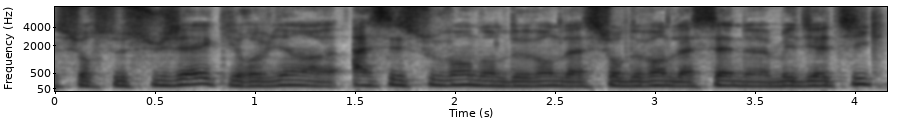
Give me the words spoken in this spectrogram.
sur ce sujet, qui revient assez souvent dans le devant de la, sur le devant de la scène médiatique.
